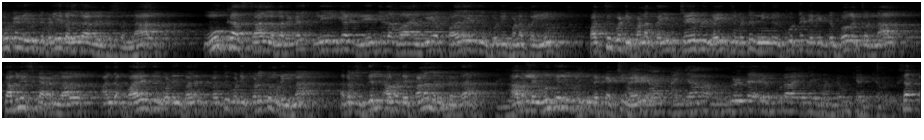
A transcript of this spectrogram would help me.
கூட்டணி விட்டு வெளியே வருகிறார்கள் என்று சொன்னால் மு க ஸ்டாலின் அவர்கள் நீங்கள் எங்களிடம் வாங்கிய பதினைந்து கோடி பணத்தையும் பத்து கோடி பணத்தையும் டேபிள் வைத்துவிட்டு நீங்கள் கூட்டணி விட்டு போக சொன்னால் கம்யூனிஸ்ட்காரங்களால் அந்த பதினைந்து கோடி பதினைந்து பத்து கோடி கொடுக்க முடியுமா? அவர்கள் அவருடைய பணம் இருக்கிறதா? அவர்களை உண்டில் கொடுக்கின்ற கட்சிகள்? ஐயா, நான் உங்களுடைய அபிப்பிராயத்தை மட்டும் கேட்கவில்லை. சார்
